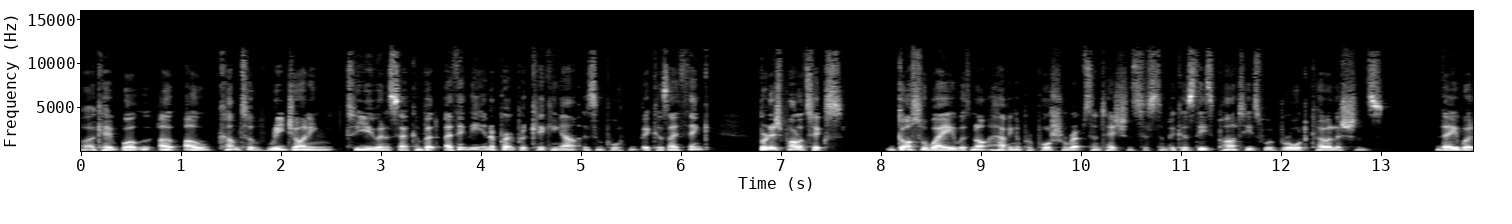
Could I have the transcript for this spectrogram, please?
Okay, well, I'll, I'll, come to rejoining to you in a second, but I think the inappropriate kicking out is important because I think British politics got away with not having a proportional representation system because these parties were broad coalitions they were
